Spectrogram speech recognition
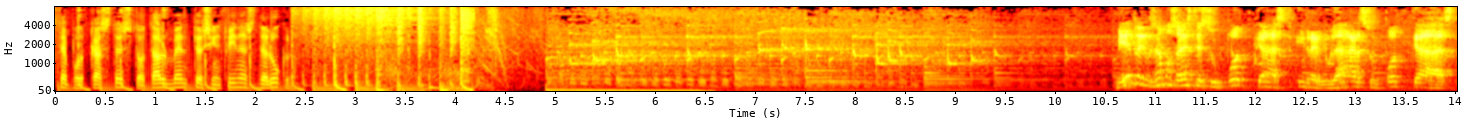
Este podcast es totalmente sin fines de lucro. Bien, regresamos a este su podcast irregular, su podcast,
